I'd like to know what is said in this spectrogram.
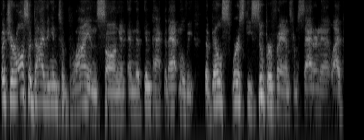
But you're also diving into Brian's song and, and the impact of that movie, the Bill Swerski super fans from Saturday Night Live.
